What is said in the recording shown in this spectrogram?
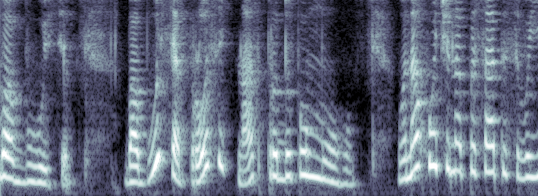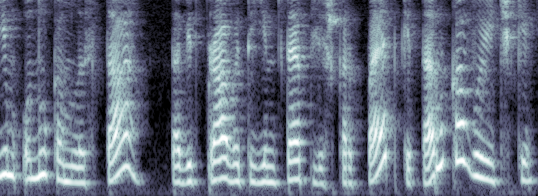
бабусю! Бабуся просить нас про допомогу. Вона хоче написати своїм онукам листа та відправити їм теплі шкарпетки та рукавички.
